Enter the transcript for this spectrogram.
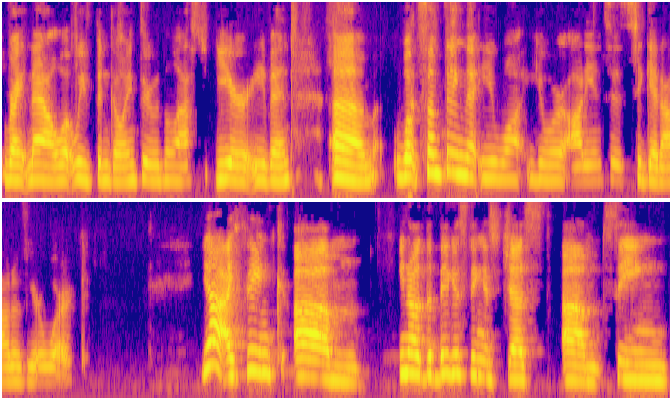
right now what we've been going through in the last year even um, what's something that you want your audiences to get out of your work yeah i think um, you know the biggest thing is just um, seeing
